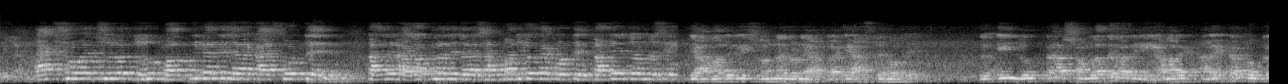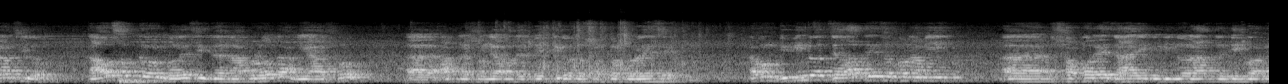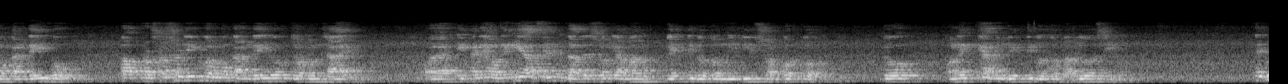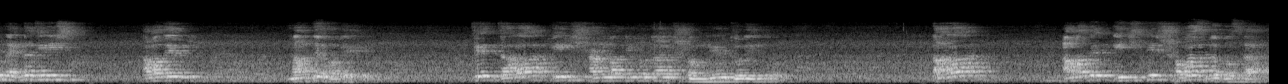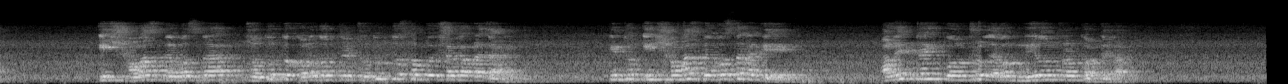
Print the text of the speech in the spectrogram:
এক সময় ছিল, শুধু পত্রিকাতে যারা কাজ করতেন, তাদের আগরতলাতে যারা সাংবাদিকতা করতেন, তাদের জন্য সেই আমাদের এই সম্মেলনে আপনাকে আসতে হবে। তো এই লোকটা সামলাতে পারিনি। আমার আরেকটা প্রোগ্রাম ছিল। তাও সত্ত্বেও বলেছি যে, না প্রণতা আমি আসব। আপনার সঙ্গে আমাদের ব্যক্তিগত সম্পর্ক রয়েছে। এবং বিভিন্ন জেলাতে যখন আমি সফরে যাই, বিভিন্ন রাজনৈতিক কর্মকাণ্ডেই হোক বা প্রশাসনিক কর্মকাণ্ডেই হোক যখন যাই এখানে অনেকেই আছেন যাদের সঙ্গে আমার ব্যক্তিগত নীতির সম্পর্ক। তো অনেককে আমি ব্যক্তিগত ভাবেও চিনি। দেখুন, একটা জিনিস আমাদের মানতে হবে যে যারা এই সাংবাদিকতার সঙ্গে জড়িত, তারা আমাদের এই যে সমাজ ব্যবস্থা, এই সমাজ ব্যবস্থা চতুর্থ গণতন্ত্রের চতুর্থ স্তম্ভ হিসাবে আমরা জানি। কিন্তু এই সমাজ ব্যবস্থাটাকে অনেকটাই কন্ট্রোল এবং নিয়ন্ত্রণ করতে হবে।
